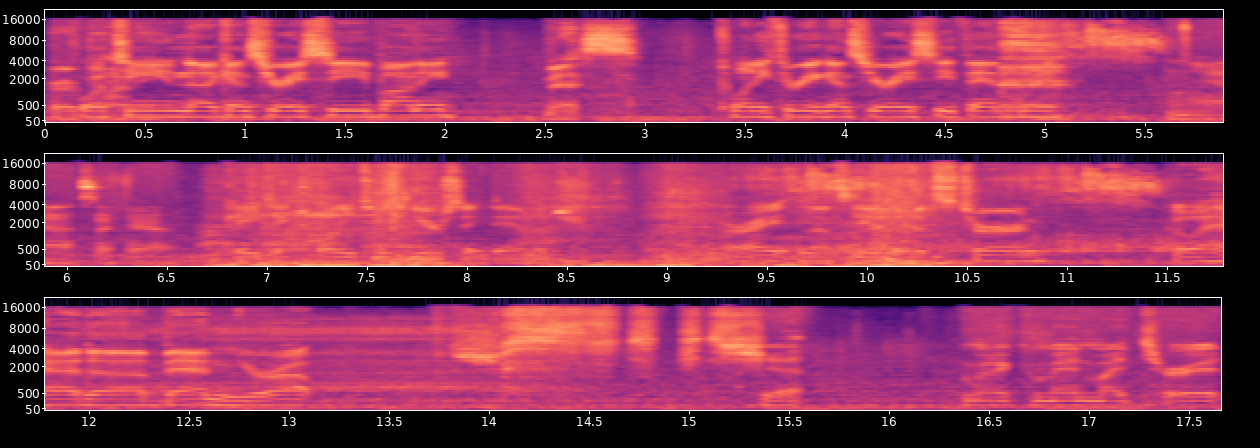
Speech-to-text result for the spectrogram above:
For 14 against your AC, Bonnie. Bonnie. Miss. 23 against your AC, Thanthui. Yeah, it's a hit. Okay, you take 22 piercing damage. All right, and that's the end of its turn. Go ahead, uh, Ben, you're up. Shit. I'm gonna command my turret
